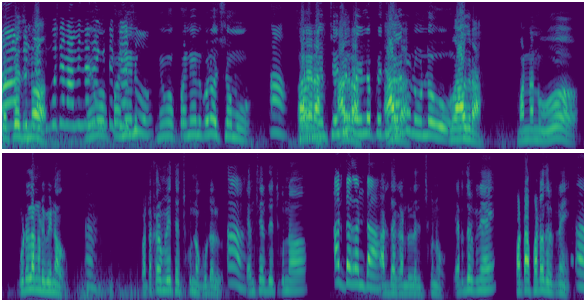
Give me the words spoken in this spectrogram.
చెప్పేది నో చచ్చిపోతే నా మీద మేము ఒక ఇంత పని కేసు? అను- మేము ఒక పని అనుకుని వచ్చినాము. ఆ, ఆ, సరేరా, మేము చేసే ఆగురా, పనిలో ప్రతి ఆగురా. దాంట్లో నువ్వు ఉండవు. నువ్వు ఆగురా. మొన్న నువ్వు గుడ్డలంగడి పోయినావు. ఆ, పట్టకం పోయి తెచ్చుకున్నావు గుడ్డలు. ఎంతసేపు తెచ్చుకున్నావు? అర్ధ గంట. అర్ధ గంటలో తెచ్చుకున్నావు. ఎక్కడ దొరికినాయి? పటా పటా దొరికినాయి. ఆ,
